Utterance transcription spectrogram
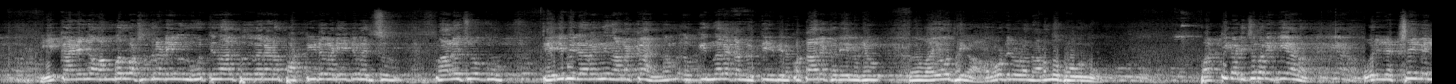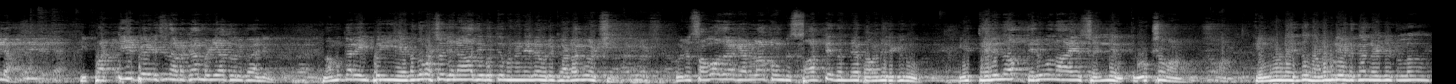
ഈ കഴിഞ്ഞ ഒമ്പത് വർഷത്തിനിടയിൽ നൂറ്റി നാൽപ്പത് പേരാണ് പട്ടിയുടെ കടിയേറ്റ് മരിച്ചത്. ആലോചിച്ച് നോക്കൂ തെരുവിലിറങ്ങി നടക്കാൻ നമുക്ക് ഇന്നലെ കണ്ടു ടി വിയിൽ കൊട്ടാരക്കരയിൽ ഒരു വയോധിക റോഡിലൂടെ നടന്നു പോകുന്നു. പട്ടി കടിച്ചു പറിക്കുകയാണ്. ഒരു രക്ഷയുമില്ല. ഈ പട്ടിയെ പേടിച്ച് നടക്കാൻ കഴിയാത്ത ഒരു കാര്യം. നമുക്കറിയാം ഇപ്പൊ ഈ ഇടതുപക്ഷ ജനാധിപത്യ മുന്നണിയിലെ ഒരു ഘടകകക്ഷി ഒരു സഹോദര കേരള കോൺഗ്രസ് പാർട്ടി തന്നെ പറഞ്ഞിരിക്കുന്നു ഈ തെരുവ തെരുവനായ ശല്യം രൂക്ഷമാണ്? എന്തുകൊണ്ട് എന്ത് നടപടി എടുക്കാൻ കഴിഞ്ഞിട്ടുള്ളത്?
